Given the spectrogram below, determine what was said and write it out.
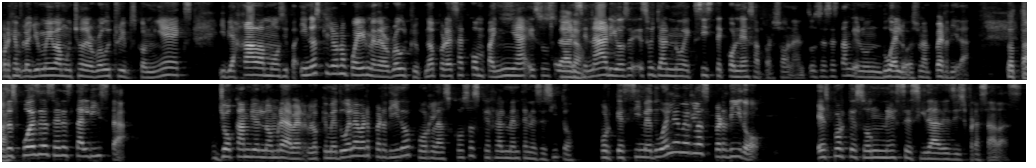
Por ejemplo, yo me iba mucho de road trips con mi ex y viajábamos y, no es que yo no pueda irme de road trip, ¿no? Pero esa compañía, esos escenarios, eso ya no existe con esa persona. Entonces es también un duelo, es una pérdida. Entonces, después de hacer esta lista, yo cambio el nombre a ver lo que me duele haber perdido por las cosas que realmente necesito. Porque si me duele haberlas perdido es porque son necesidades disfrazadas.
